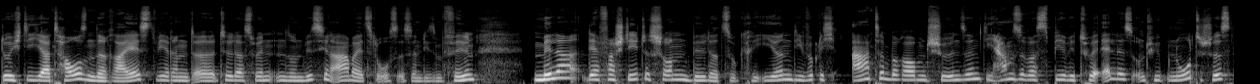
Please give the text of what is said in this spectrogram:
durch die Jahrtausende reist, während äh, Tilda Swinton so ein bisschen arbeitslos ist in diesem Film. Miller, der versteht es schon, Bilder zu kreieren, die wirklich atemberaubend schön sind. Die haben so was Spirituelles und Hypnotisches.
